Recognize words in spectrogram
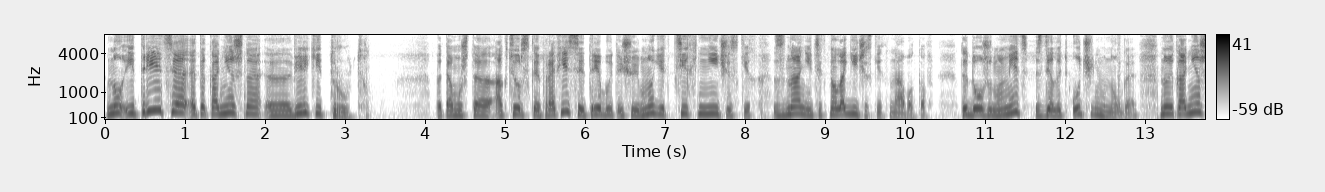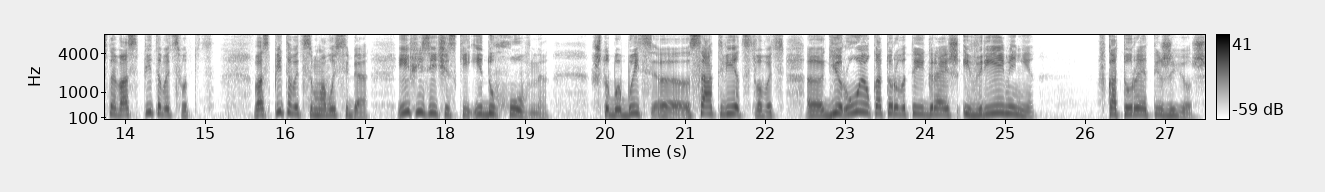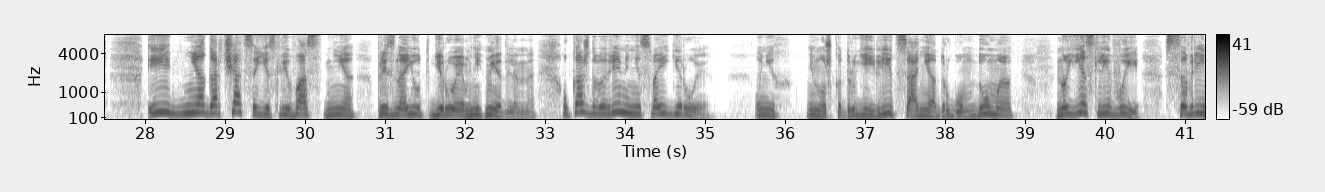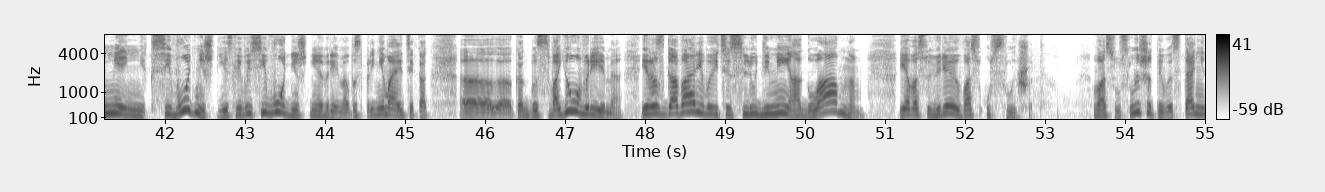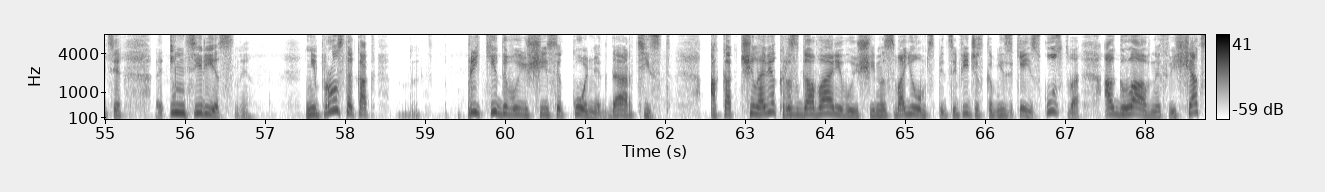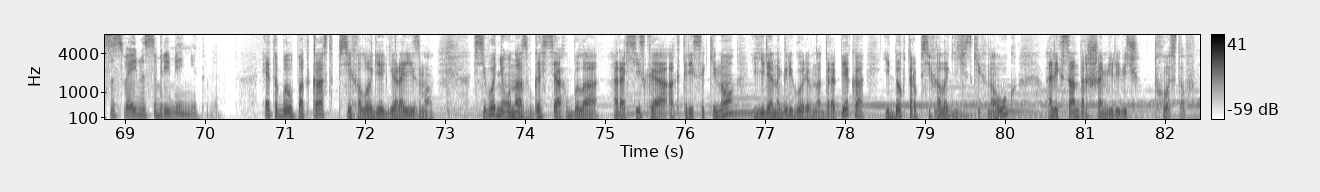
Ну и третье, это, конечно, э, великий труд потому что актерская профессия требует еще и многих технических знаний, технологических навыков. Ты должен уметь сделать очень многое. Ну и, конечно, воспитывать вот воспитывать самого себя и физически, и духовно чтобы быть, э, соответствовать э, герою, которого ты играешь, и времени, в которое ты живешь. И не огорчаться, если вас не признают героем немедленно. У каждого времени свои герои. У них немножко другие лица, они о другом думают. Но если вы современник сегодняшний, если вы сегодняшнее время воспринимаете как, э, как бы свое время и разговариваете с людьми о главном, я вас уверяю, вас услышат вас услышат, и вы станете э, интересны. Не просто как прикидывающийся комик, да, артист, а как человек, разговаривающий на своем специфическом языке искусства о главных вещах со своими современниками. Это был подкаст «Психология героизма». Сегодня у нас в гостях была российская актриса кино Елена Григорьевна Дропека и доктор психологических наук Александр Шамилевич Тхостов.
